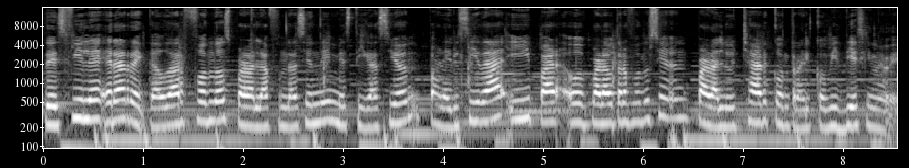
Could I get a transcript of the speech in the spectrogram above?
desfile era recaudar fondos para la Fundación de Investigación para el SIDA y para, para otra fundación para luchar contra el COVID-19.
